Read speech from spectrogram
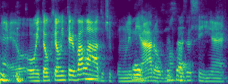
É, ou, ou, então que é um intervalado, tipo um limiar, é, alguma exato. coisa assim, é.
